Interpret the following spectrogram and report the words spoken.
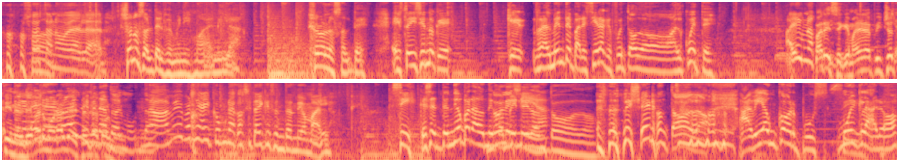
Yo esto no voy a leer. yo no solté el feminismo, Danila. Yo no lo solté. Estoy diciendo que, que realmente pareciera que fue todo al cohete. Hay una Parece que Mariela Pichot tiene el deber moral de defender a todo el mundo. mundo. No, a mí me parece que hay como una cosita ahí que se entendió mal. Sí, que se entendió para donde No convenía. leyeron todo. leyeron todo. Había un corpus muy claro.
